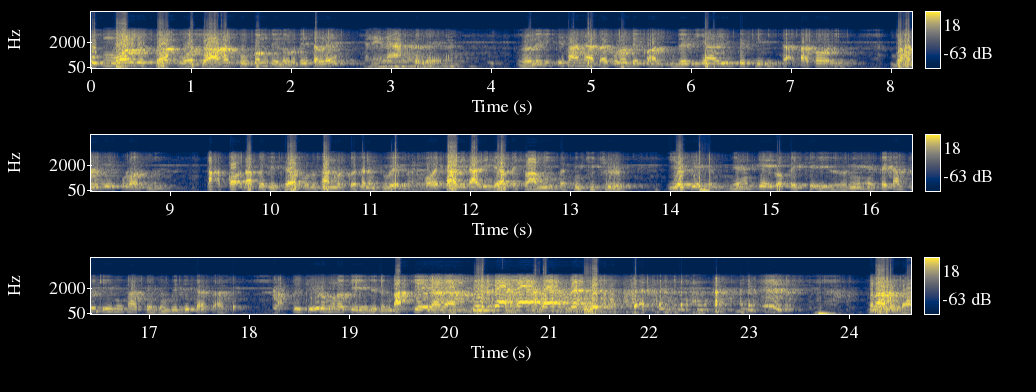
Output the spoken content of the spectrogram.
hukum wis baku. Aja ana hukum sing nuruti sele. Selera. Lha niki kisah nyata, di di kiai PDI tak takoki. Mbah niki kula tak kok tapi dijawab urusan mergo seneng duit, Mbah. Oh, kali-kali jawab Islami, Mbah, sing jujur. Iya piye? Ya kayak kok PDI lho ngene, PKB ki ini sakit, sing PDI sakit. PDI ora ngono ki ini, tak kira ana. Kenapa lho,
